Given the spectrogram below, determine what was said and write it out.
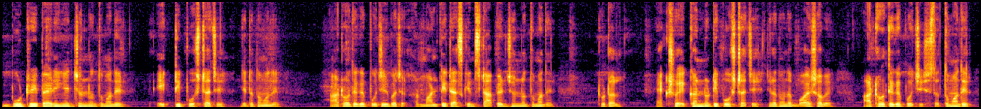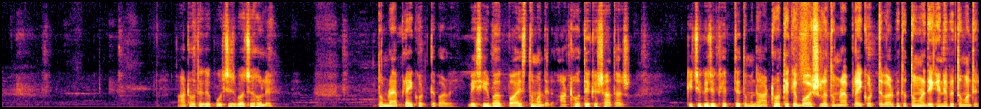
বুট রিপেয়ারিংয়ের জন্য তোমাদের একটি পোস্ট আছে, যেটা তোমাদের আঠেরো থেকে পঁচিশ বছর, আর মাল্টিটাস্কিং স্টাফের জন্য তোমাদের টোটাল একশো একান্নটি পোস্ট আছে, যেটা তোমাদের বয়স হবে আঠেরো থেকে পঁচিশ। তো তোমাদের আঠেরো থেকে পঁচিশ বছর হলে তোমরা অ্যাপ্লাই করতে পারবে। বেশিরভাগ বয়স তোমাদের আঠেরো থেকে সাতাশ। কিছু কিছু ক্ষেত্রে তোমাদের আঠেরো থেকে বয়স হলে তোমরা অ্যাপ্লাই করতে পারবে। তো তোমরা দেখে নেবে তোমাদের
